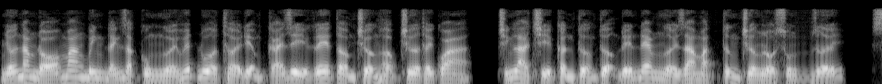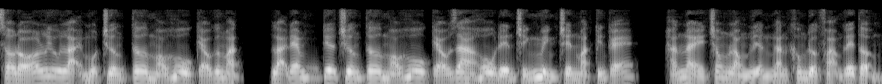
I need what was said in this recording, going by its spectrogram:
Nhớ năm đó mang binh đánh giặc cùng người huyết đua thời điểm cái gì ghê tởm trường hợp chưa thấy qua, chính là chỉ cần tưởng tượng đến đem người ra mặt từng trương lột xuống dưới, sau đó lưu lại một trương tơ máu hô kéo gương mặt, lại đem kia trương tơ máu hô kéo ra hô đến chính mình trên mặt kín kẽ, hắn này trong lòng liền ngăn không được phạm ghê tởm.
